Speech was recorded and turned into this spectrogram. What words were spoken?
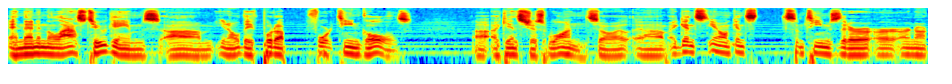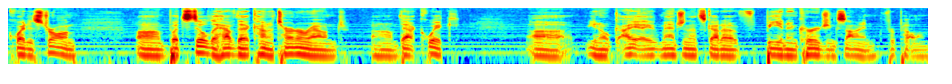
and then in the last two games, um, you know, they've put up 14 goals uh, against just one. So uh, against you know against some teams that are are, are not quite as strong, uh, but still to have that kind of turnaround um, that quick, uh, you know, I, I imagine that's got to be an encouraging sign for Pelham.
